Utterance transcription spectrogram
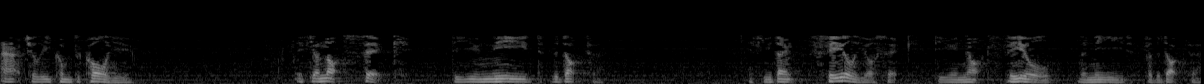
actually come to call you? If you're not sick, do you need the doctor? If you don't feel you're sick, do you not feel the need for the doctor?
